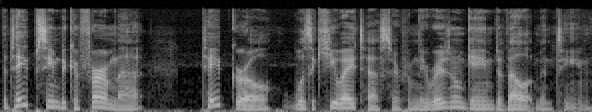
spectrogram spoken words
The tapes seem to confirm that Tape Girl was a QA tester from the original game development team.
